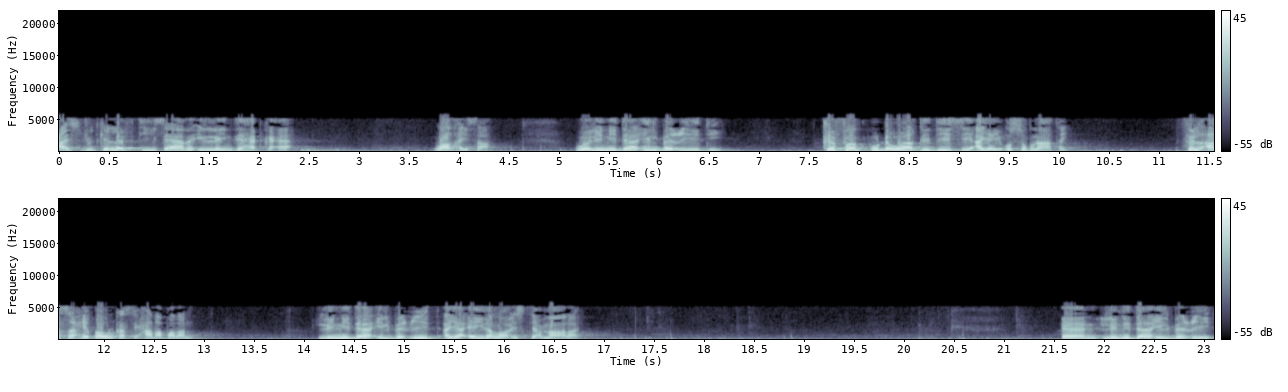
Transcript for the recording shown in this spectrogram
casjudka laftiisaaba ilayn dahabka ah. Waad haysaa walinidaai lbaciidi ka fog u dhawaaqidiisii ayay u sugnaatay fil asaxi qowlka sixada badan linidaai albaciid ayaa eyda loo isticmaalay linidaai albaciid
